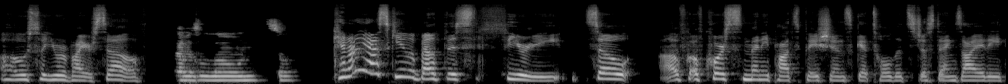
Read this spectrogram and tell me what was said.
Oh, so you were by yourself. I was alone, so Can I ask you about this theory? So, of, of course, many POTS patients get told it's just anxiety,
